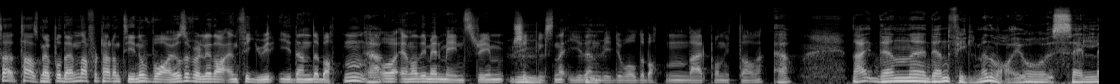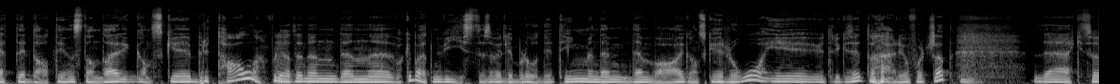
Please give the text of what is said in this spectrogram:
ta, ta oss med på den, da, for Tarantino var jo selvfølgelig da en figur i den debatten, Ja. og en av de mer mainstream skikkelsene i den videovold-debatten der på 90-tallet. Ja. Nei, den, den filmen var jo selv etter datidens standard ganske brutal. Fordi at den, den det var ikke bare at den viste så veldig blodige ting, men den, den var ganske rå i uttrykket sitt, og er det jo fortsatt. Det er ikke så,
